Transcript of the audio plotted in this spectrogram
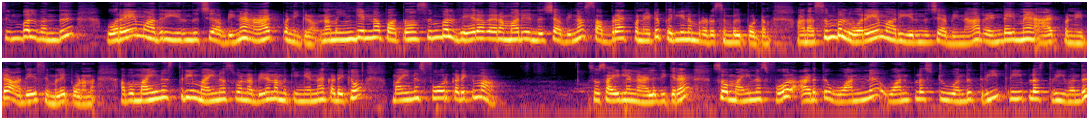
சிம்பிள் வந்து ஒரே மாதிரி இருந்துச்சு அப்படின்னா ஆட் பண்ணிக்கிறோம். நம்ம இங்கே என்ன பார்த்தோம்? சிம்பிள் வேறு வேறு மாதிரி இருந்துச்சு அப்படின்னா சப்ராக்ட் பண்ணிவிட்டு பெரிய நம்பரோட சிம்பிள் போட்டோம். ஆனால் சிம்பிள் ஒரே மாதிரி இருந்துச்சு அப்படின்னா ரெண்டையுமே ஆட் பண்ணிவிட்டு அதே சிம்பிளே போடணும். அப்போ மைனஸ் த்ரீ மைனஸ் ஒன் அப்படின்னா நமக்கு இங்கே என்ன கிடைக்கும்? மைனஸ் ஃபோர் கிடைக்குமா? ஸோ சைடில் நான் எழுதிக்கிறேன். ஸோ மைனஸ் ஃபோர் அடுத்து ஒன்று ஒன் ப்ளஸ் டூ வந்து த்ரீ த்ரீ ப்ளஸ் த்ரீ வந்து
